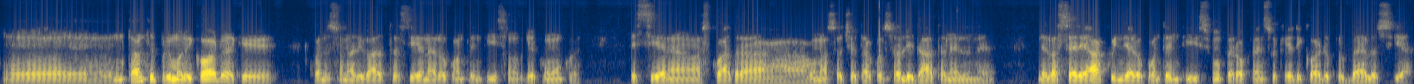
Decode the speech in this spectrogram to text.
eh, intanto il primo ricordo è che quando sono arrivato a Siena ero contentissimo perché comunque Siena è una squadra, una società consolidata nel, nella Serie A, quindi ero contentissimo, però penso che il ricordo più bello sia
